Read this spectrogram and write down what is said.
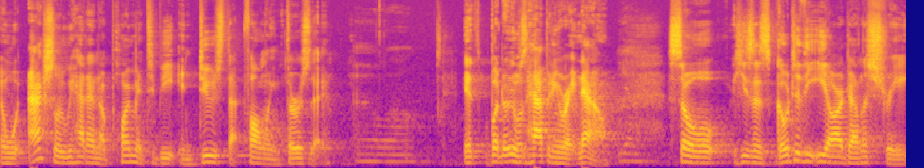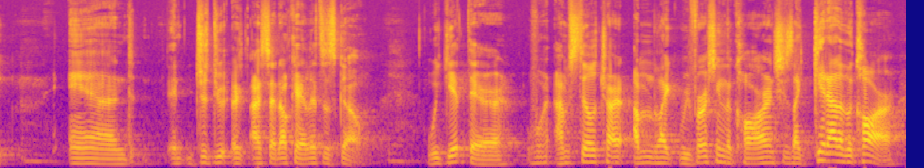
And we, actually, we had an appointment to be induced that following Thursday. Oh wow. It, but it was happening right now. Yeah. So he says, go to the ER down the street and, and just do, I said, okay, let's just go. We get there. I'm still trying, I'm like reversing the car and she's like, get out of the car.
